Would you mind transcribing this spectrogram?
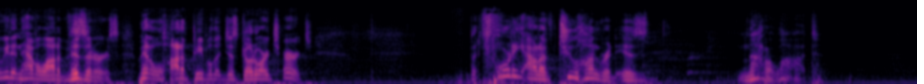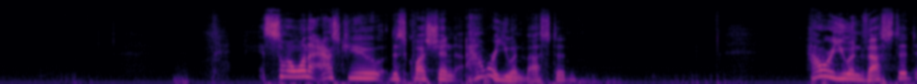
We didn't have a lot of visitors, we had a lot of people that just go to our church. But 40 out of 200 is not a lot. So I want to ask you this question How are you invested? How are you invested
